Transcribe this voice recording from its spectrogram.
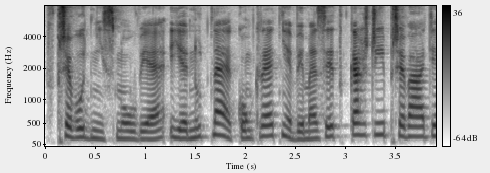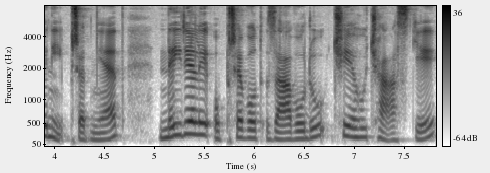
V převodní smlouvě je nutné konkrétně vymezit každý převáděný předmět, nejde-li o převod závodu či jeho části,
